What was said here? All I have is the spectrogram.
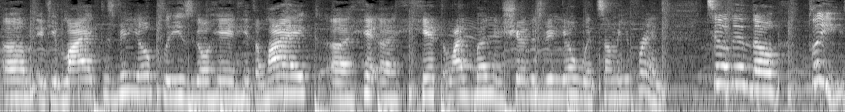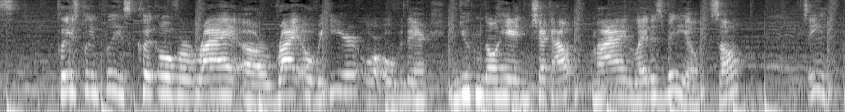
um, if you like this video, please go ahead and hit the like, uh, hit uh, hit the like button, and share this video with some of your friends. Till then, though, please, please, please, please click over right, uh, right over here or over there, and you can go ahead and check out my latest video. So, see you.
